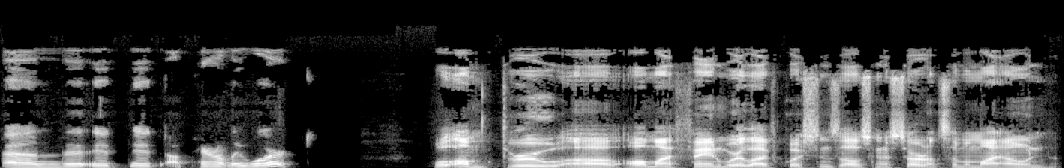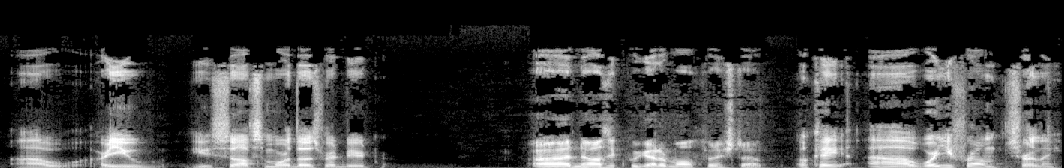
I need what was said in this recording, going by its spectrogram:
And it it, it apparently worked. Well, I'm through uh, all my fan We're Alive questions. I was going to start on some of my own. Uh, are you you still have some more of those, Redbeard? Uh, no, I think we got them all finished up. Okay. Uh, where are you from, Shirley?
